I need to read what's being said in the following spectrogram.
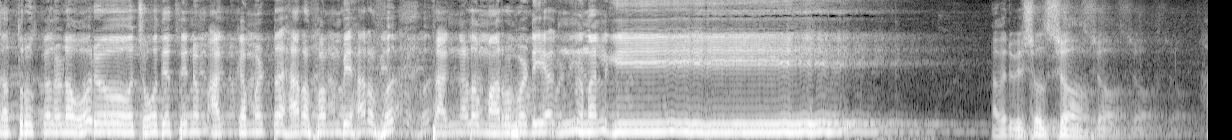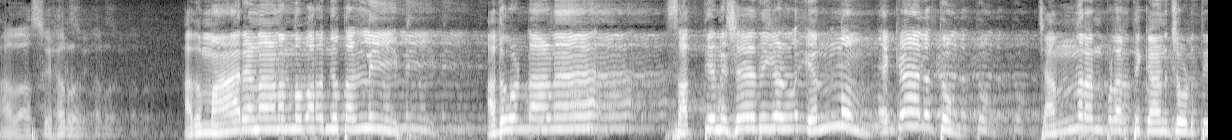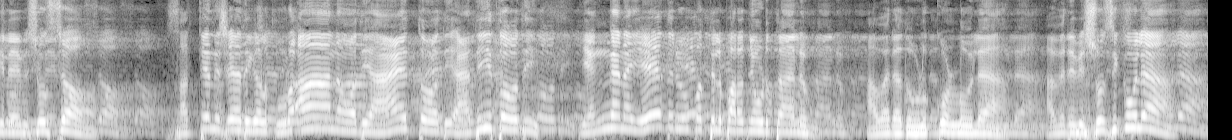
ശത്രുക്കളുടെ ഓരോ ചോദ്യത്തിനും അക്കമിട്ട് ഹർഫം ബി ഹർഫ് തങ്ങൾ മറുപടി അങ്ങ് നൽകി. അവർ വിശ്വസിച്ചോ? സിഹർ. അത് മാരണാണെന്ന് പറഞ്ഞു തള്ളി. അതുകൊണ്ടാണ് സത്യനിഷേധികൾ എന്നും എക്കാലത്തും ചന്ദ്രൻ പുലർത്തി കാണിച്ചു കൊടുത്തില്ലേ? വിശ്വസിച്ചോ? സത്യനിഷേധികൾ ഖുർആൻ ഓതി ആയത്തോതി അതീത്തോതി എങ്ങനെ ഏത് രൂപത്തിൽ പറഞ്ഞു കൊടുത്താലും അവരത് ഉൾക്കൊള്ളൂല അവർ വിശ്വസിക്കൂല.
